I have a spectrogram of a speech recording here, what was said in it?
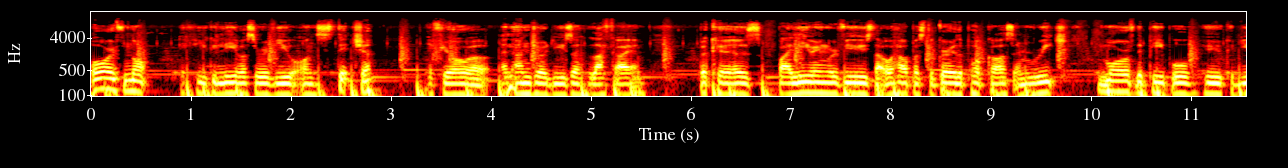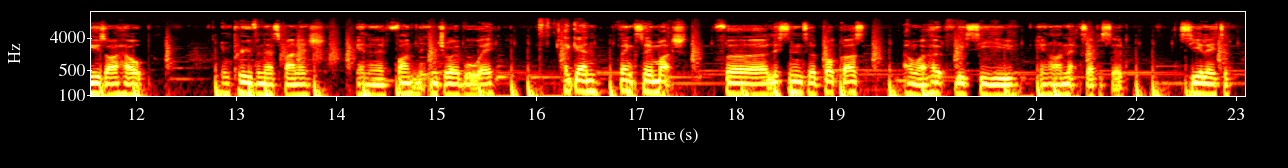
Or if not, if you could leave us a review on Stitcher, if you're uh, an Android user like I am because by leaving reviews that will help us to grow the podcast and reach more of the people who could use our help improving their Spanish in a fun, enjoyable way. Again, thanks so much for listening to the podcast, and we'll hopefully see you in our next episode. See you later.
